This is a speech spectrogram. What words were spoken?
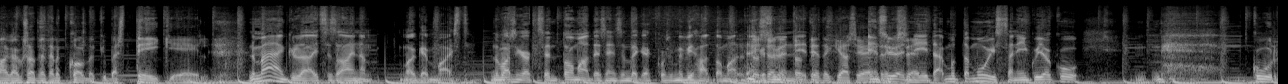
Samaan aikaan, kun sä oot vetänyt 30 steikkiä eilen. No mä en kyllä itse asiassa aina oikein maista. No varsinkaan sen tomaateisen sen takia, koska me vihaan tomaatteja. No se syön niitä. tietenkin asia En syö niitä, mutta muissa niin kuin joku kur,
